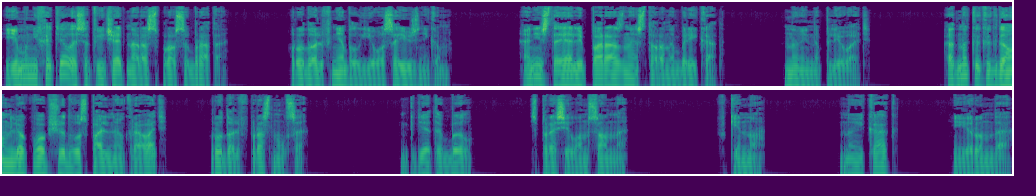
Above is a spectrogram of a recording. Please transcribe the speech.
Ему не хотелось отвечать на расспросы брата. Рудольф не был его союзником. Они стояли по разные стороны баррикад. Ну и наплевать. Однако, когда он лег в общую двуспальную кровать, Рудольф проснулся. «Где ты был?» — спросил он сонно. «В кино». «Ну и как?» «Ерунда».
